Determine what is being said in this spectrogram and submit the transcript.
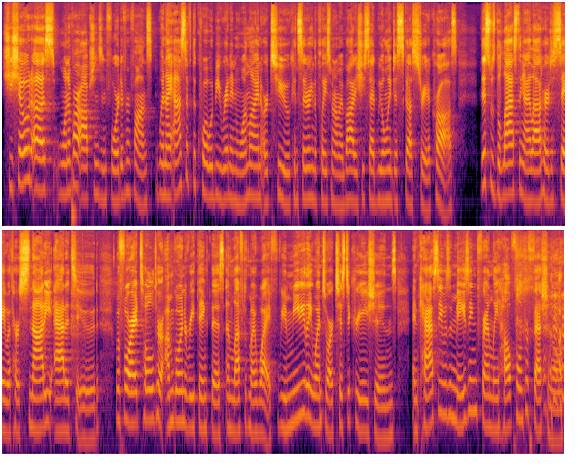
she showed us one of our options in four different fonts. When I asked if the quote would be written in one line or two, considering the placement on my body, she said we only discussed straight across. This was the last thing I allowed her to say with her snotty attitude before I told her I'm going to rethink this and left with my wife. We immediately went to Artistic Creations, and Cassie was amazing, friendly, helpful, and professional.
